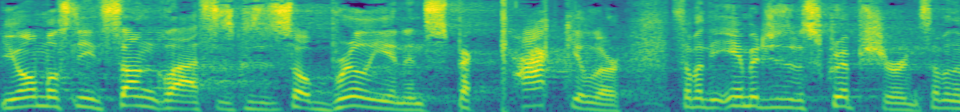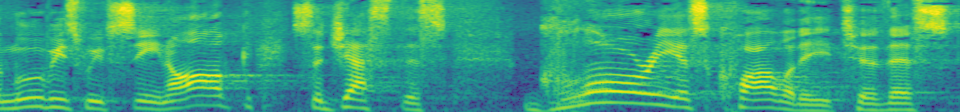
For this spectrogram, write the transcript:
you almost need sunglasses because it's so brilliant and spectacular. Some of the images of Scripture and some of the movies we've seen all suggest this glorious quality to this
